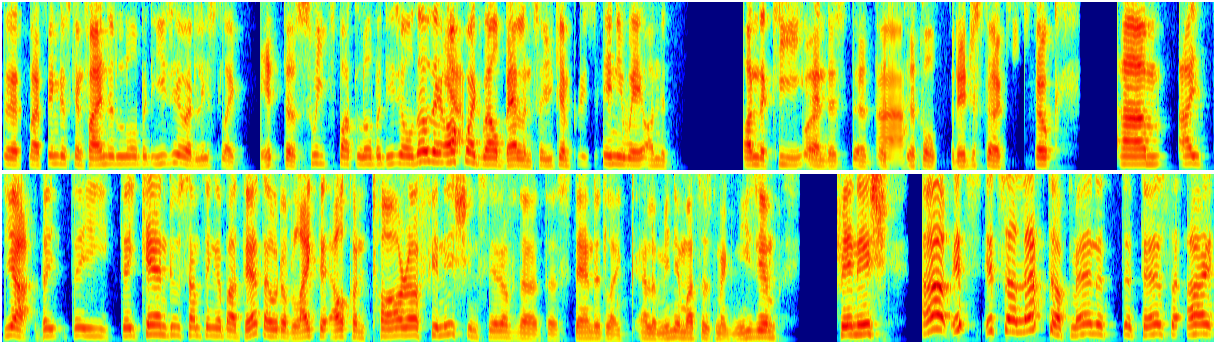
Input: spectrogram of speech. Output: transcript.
that my fingers can find it a little bit easier, or at least like hit the sweet spot a little bit easier. Although they are quite well balanced, so you can press anywhere on the on the key and it, Works. it, it, Ah. it will register a keystroke. Um, I yeah, they they they can do something about that. I would have liked the Alcantara finish instead of the the standard like aluminium. What's this magnesium finish? Uh, it's it's a laptop, man. It, it has the I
